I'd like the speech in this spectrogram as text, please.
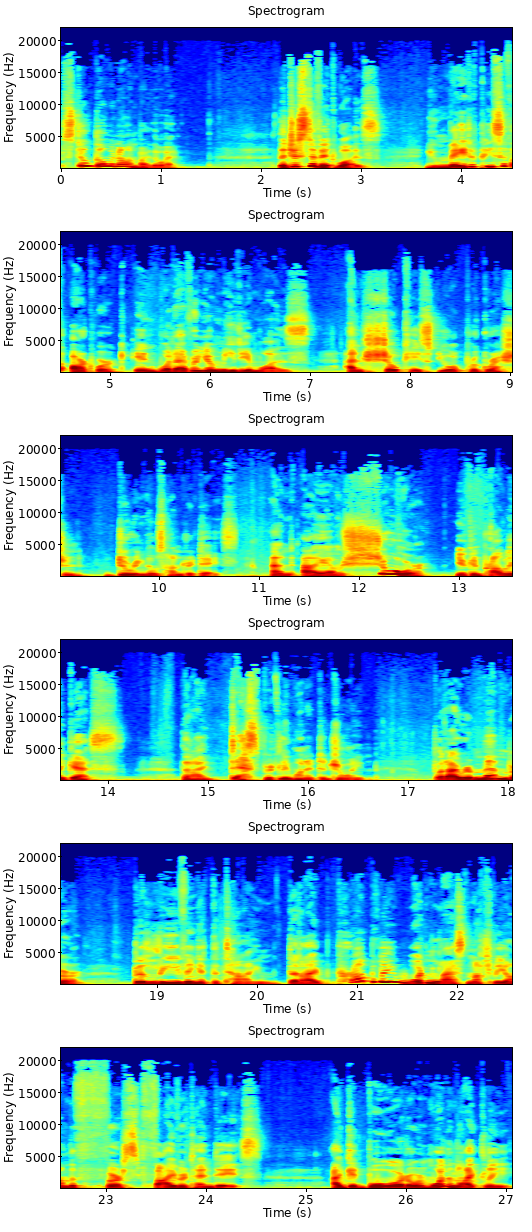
still going on, by the way. The gist of it was you made a piece of artwork in whatever your medium was and showcased your progression during those 100 days. And I am sure you can probably guess that I desperately wanted to join. But I remember believing at the time that I probably wouldn't last much beyond the first five or 10 days. I'd get bored, or more than likely,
